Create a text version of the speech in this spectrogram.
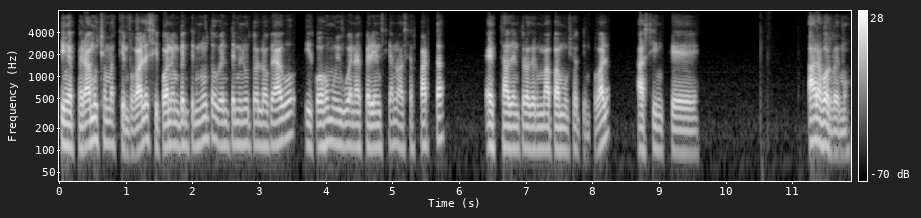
sin esperar mucho más tiempo, ¿vale? Si ponen 20 minutos, 20 minutos es lo que hago y cojo muy buena experiencia, no hace falta estar dentro del mapa mucho tiempo, ¿vale? Así que ahora volvemos.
